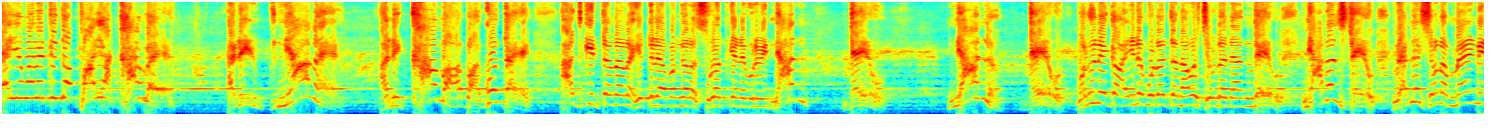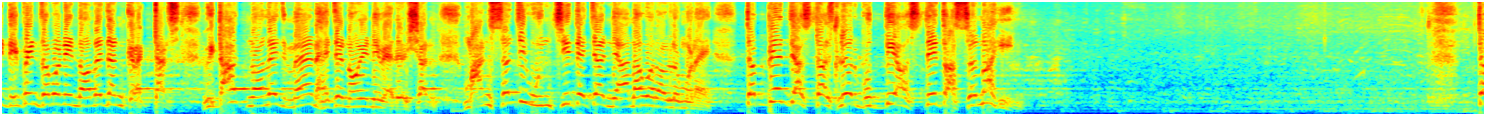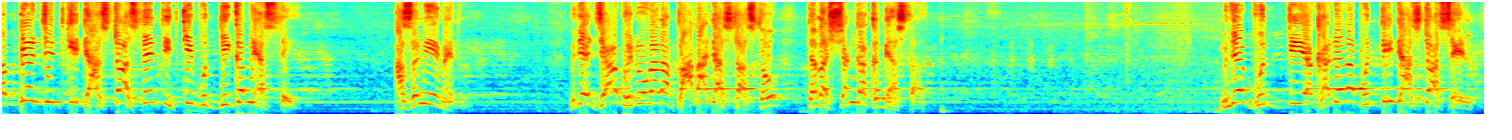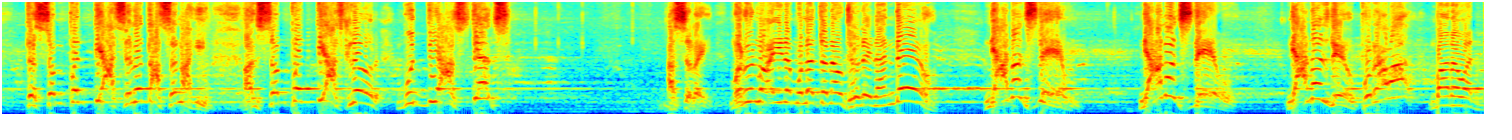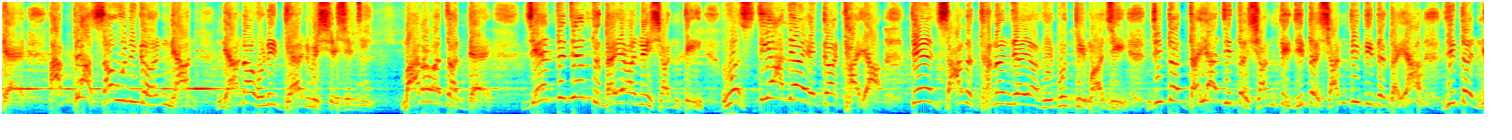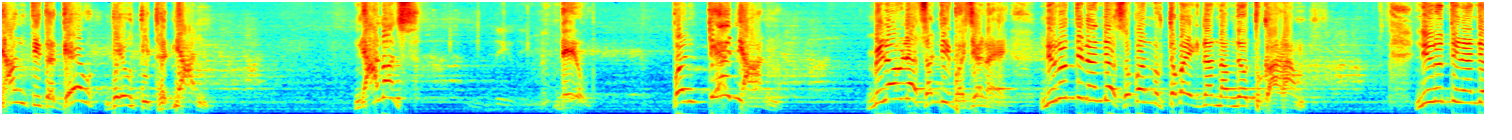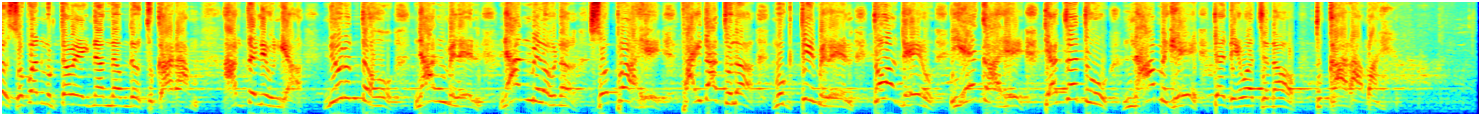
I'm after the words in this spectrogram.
त्या इमारतीचा पाया खांब आहे आणि ज्ञान आहे आणि खांब हा भागवत आहे आज कीर्तनाला घेतल्या अभंगाला सुरुवात केल्यापूर्वी ज्ञान देव ज्ञान देव। म्हणून एका आईनं मुलाचं नावच ठेवलं ज्ञानदेव ज्ञानच देव। Valuation of man it depends upon in knowledge and characters without knowledge man has a no in valuation माणसाची उंची त्याच्या ज्ञानावर अवलंबून आहे. तब्येत जास्त असल्यावर बुद्धी असतेच असं नाही. तब्येत जितकी जास्त असते तितकी बुद्धी कमी असते. असं नियम आहे तो. म्हणजे ज्या भुईमुगाला पाला जास्त असतो त्याला शंका कमी असतात. म्हणजे बुद्धी एखाद्याला बुद्धी जास्त असेल तर संपत्ती असेलच असं नाही. आणि संपत्ती असल्यावर बुद्धी असतेच. असं नाही. म्हणून आईनं मुलाचं नाव ठेवलंय ज्ञानदेव ज्ञानच देव. ज्ञानच देव. ज्ञानच देव पुरावा बारावा अध्याय. अभ्यासाहून गहन ज्ञान ज्ञानाहुनी ध्यान विशेषची बारावाचा अध्याय. जेत जेत दया आणि शांती वस्ती आल्या एका ठाया. ते जाण धनंजया विभूती माझी. जिथं दया जिथं शांती जिथं शांती तिथं दया जिथं ज्ञान तिथं देव देव तिथं ज्ञान. ज्ञानच देव. पण ते ज्ञान मिळवण्यासाठी भजन आहे. निवृत्तीनंद सोपान मुक्तबा एकनाथ नामदेव तुकाराम. निवृत्तीनंदेव सोपान मुक्तबा एकनाथ नामदेव तुकाराम. अर्थ लिहून घ्या. निवृत्त हो ज्ञान मिळेल. ज्ञान मिळवणं सोपं आहे. फायदा तुला मुक्ती मिळेल. तो देव एक आहे. त्याचं तू नाम घे. त्या देवाचं नाव तुकाराम आहे.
